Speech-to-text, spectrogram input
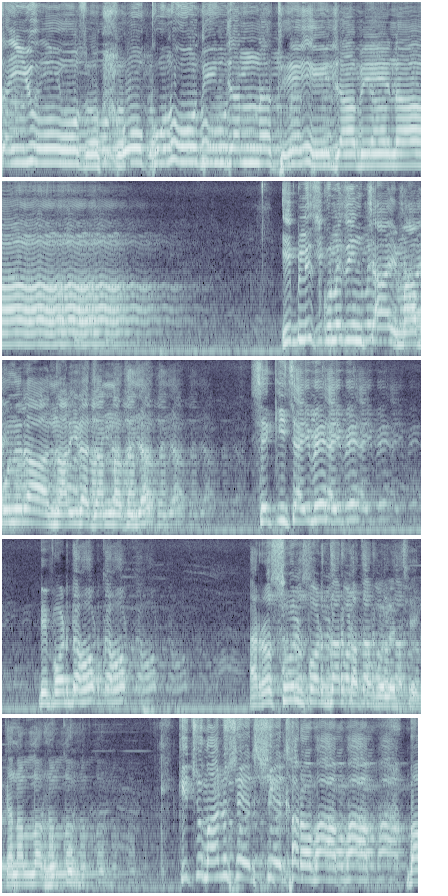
তাই ইউস ও কোনোদিন জান্নাতে যাবে না। ইবলিস কোনোদিন চায় মা বোনেরা, নারীরা জান্নাতে যাক। সে কি চাইবে? বেপর্দা হোক। আর রসুল পর্দার কথা বলেছে, কেন আল্লাহর হুকুম? কিছু মানুষের শিক্ষার অভাব বা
